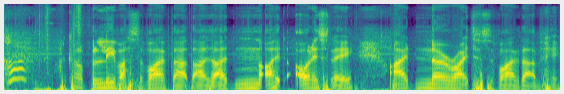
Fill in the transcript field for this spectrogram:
I can't believe I survived that. I, I, I honestly, I had no right to survive that, babe.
